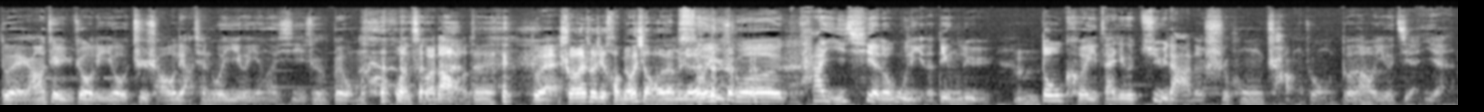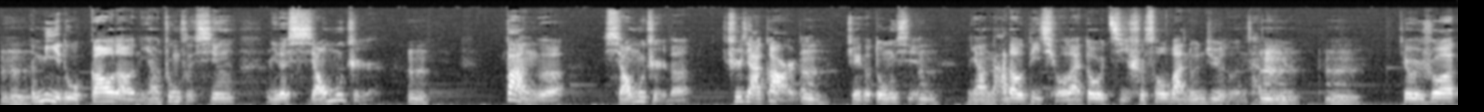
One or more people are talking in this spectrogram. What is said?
对，然后这宇宙里又有至少两千多亿个银河系，这是被我们可观测到的。对，对 说来说去好渺小啊，咱们人。所以说它一切的物理的定律嗯都可以在这个巨大的时空场中得到一个检验。那嗯密度高到你像中子星，你的小拇指嗯半个小拇指的指甲盖儿的嗯。这个东西，嗯。你要拿到地球来，都是几十艘万吨巨轮才能运。嗯嗯。就是说，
